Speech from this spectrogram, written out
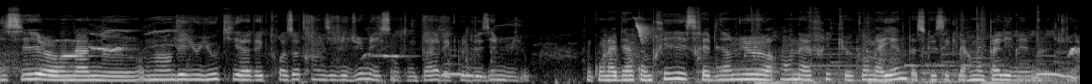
Ici, on a, un des youyou qui est avec trois autres individus, mais il s'entend pas avec le deuxième youyou. Donc on l'a bien compris, il serait bien mieux en Afrique qu'en Mayenne parce que c'est clairement pas les mêmes climats.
